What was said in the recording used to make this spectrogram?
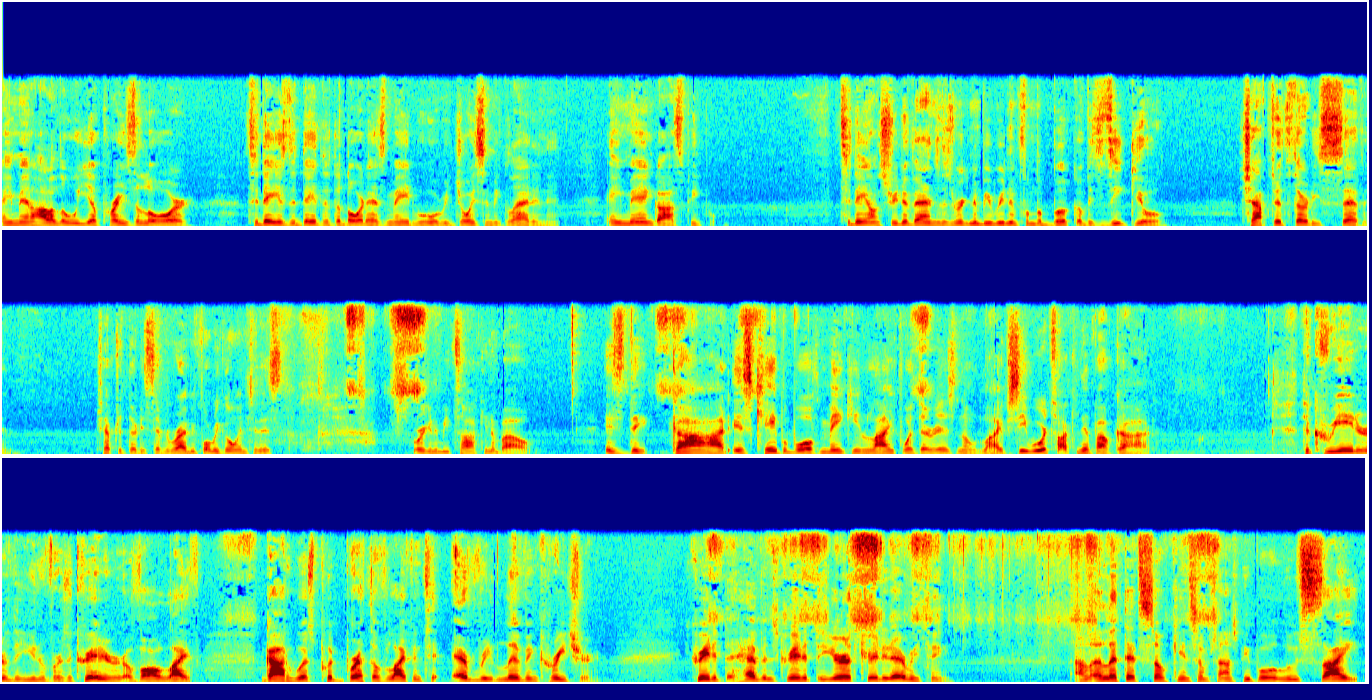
Amen. Hallelujah. Praise the Lord. Today is the day that the Lord has made. We will rejoice and be glad in it. Amen, God's people. Today on Street Evangelist, we're going to be reading from the book of Ezekiel, chapter 37. Chapter 37. Right before we go into this, we're going to be talking about is that God is capable of making life where there is no life. See, we're talking about God, the creator of the universe, the creator of all life. God who has put breath of life into every living creature. Created the heavens, created the earth, created everything. I let that soak in sometimes. People lose sight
